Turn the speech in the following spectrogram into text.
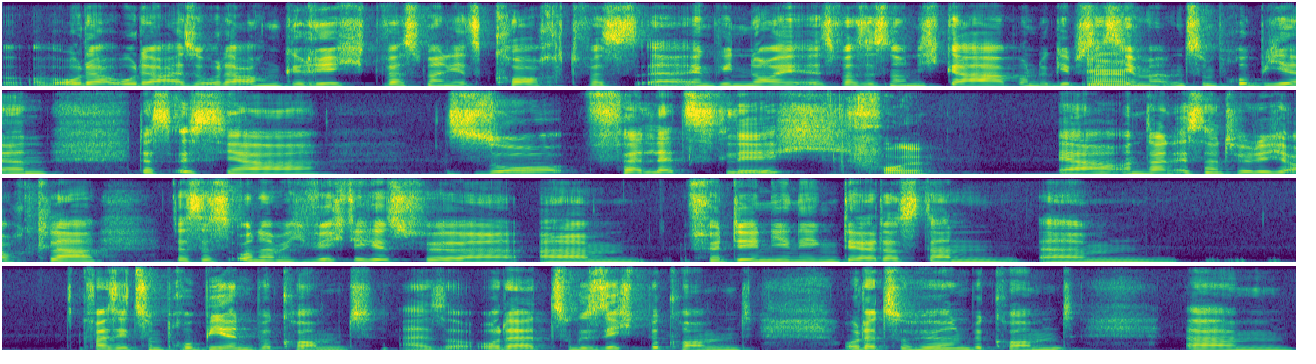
oder oder also oder auch ein Gericht, was man jetzt kocht, was äh, irgendwie neu ist, was es noch nicht gab und du gibst es jemandem zum Probieren. Das ist ja so verletzlich. Voll. Ja, und dann ist natürlich auch klar, dass es unheimlich wichtig ist für, ähm, für denjenigen, der das dann ähm, quasi zum Probieren bekommt, also oder zu Gesicht bekommt oder zu hören bekommt, ähm,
